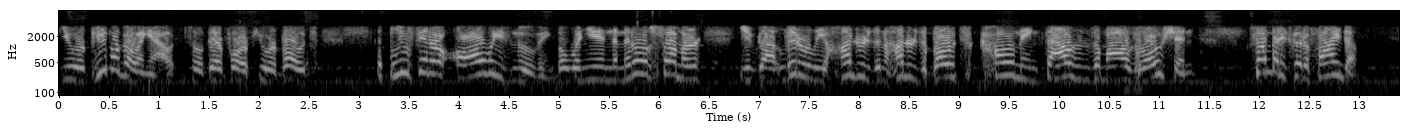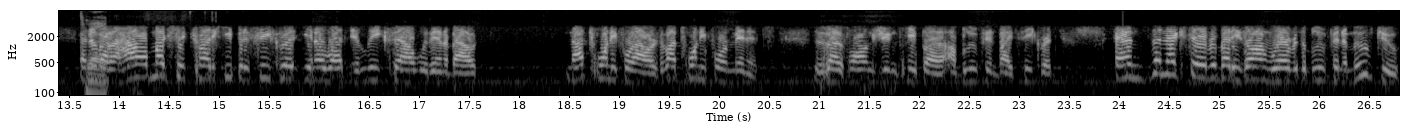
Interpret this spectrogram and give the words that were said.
fewer people going out, so therefore fewer boats. The bluefin are always moving, but when you're in the middle of summer, you've got literally hundreds and hundreds of boats combing thousands of miles of ocean. Somebody's going to find them, and no matter how much they try to keep it a secret, you know what? It leaks out within about not 24 hours, about 24 minutes. is about as long as you can keep a, a bluefin bite secret. And the next day, everybody's on wherever the bluefin have moved to.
